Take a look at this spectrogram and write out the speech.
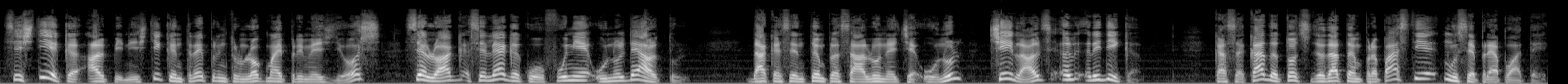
Se știe că alpiniștii, când trec printr-un loc mai primejdios, se, loag, se leagă cu o funie unul de altul. Dacă se întâmplă să alunece unul, ceilalți îl ridică. Ca să cadă toți deodată în prăpastie, nu se prea poate.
